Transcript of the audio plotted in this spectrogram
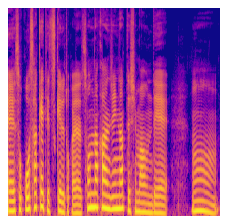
えー、そこを避けてつけるとか、そんな感じになってしまうんで、うん。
